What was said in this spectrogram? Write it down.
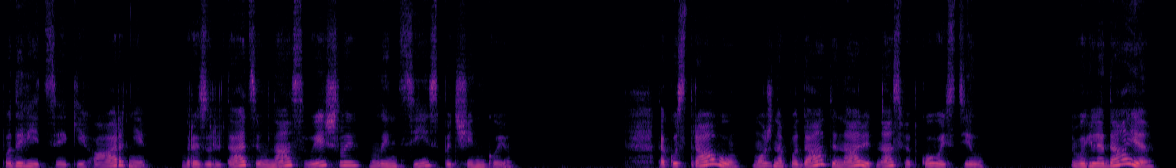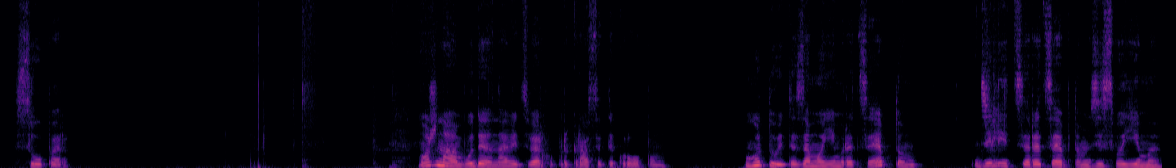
Подивіться, які гарні в результаті у нас вийшли млинці з печінкою. Таку страву можна подати навіть на святковий стіл. Виглядає супер. Можна буде навіть зверху прикрасити кропом. Готуйте за моїм рецептом, діліться рецептом зі своїми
